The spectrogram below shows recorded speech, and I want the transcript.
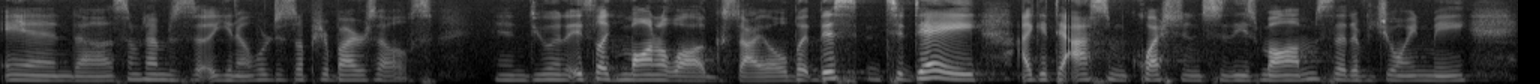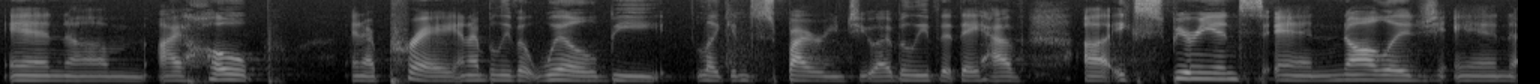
And uh, sometimes, uh, you know, we're just up here by ourselves and doing it's like monologue style but this today i get to ask some questions to these moms that have joined me and um, i hope and i pray and i believe it will be like inspiring to you. I believe that they have uh, experience and knowledge and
